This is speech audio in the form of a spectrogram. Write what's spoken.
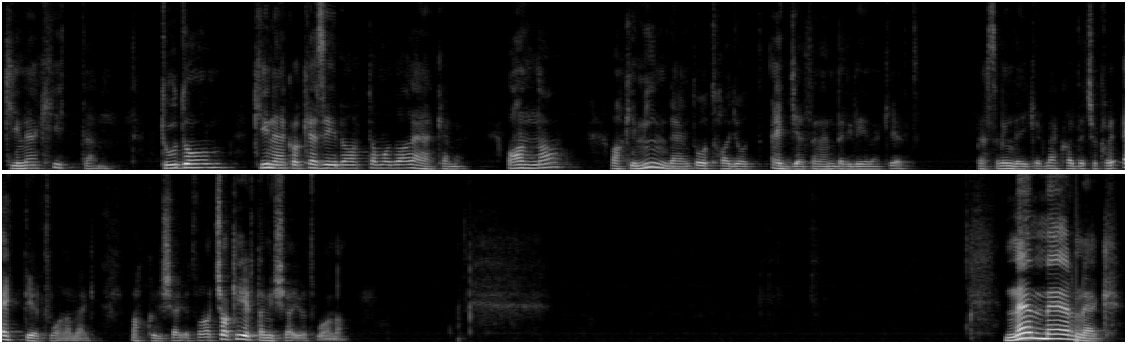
kinek hittem. Tudom, kinek a kezébe adtam oda a lelkemet. Anna, aki mindent ott hagyott egyetlen emberi lélekért. Persze mindegyiket meghalt, de csak ha egy tért volna meg, akkor is eljött volna. Csak értem is eljött volna. Nem mernek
